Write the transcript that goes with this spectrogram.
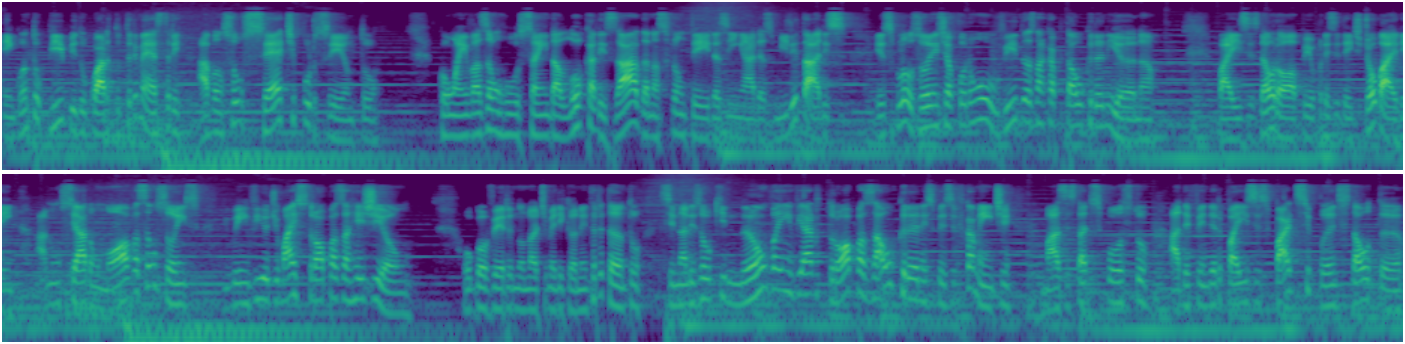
enquanto o PIB do quarto trimestre avançou 7%. Com a invasão russa ainda localizada nas fronteiras e em áreas militares, explosões já foram ouvidas na capital ucraniana. Países da Europa e o presidente Joe Biden anunciaram novas sanções e o envio de mais tropas à região. O governo norte-americano, entretanto, sinalizou que não vai enviar tropas à Ucrânia especificamente, mas está disposto a defender países participantes da OTAN.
